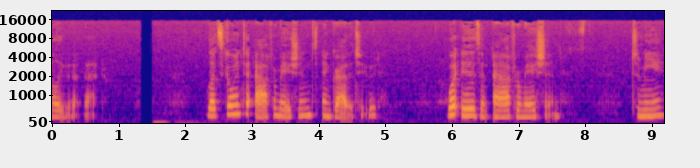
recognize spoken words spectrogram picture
I'll leave it at that. Let's go into affirmations and gratitude. What is an affirmation? To me,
